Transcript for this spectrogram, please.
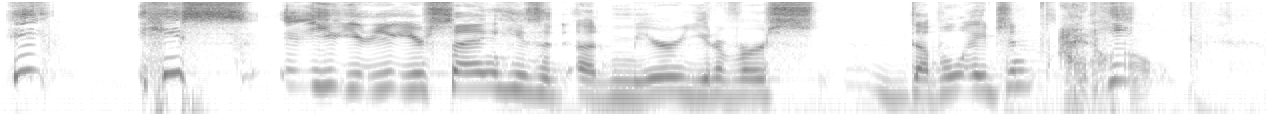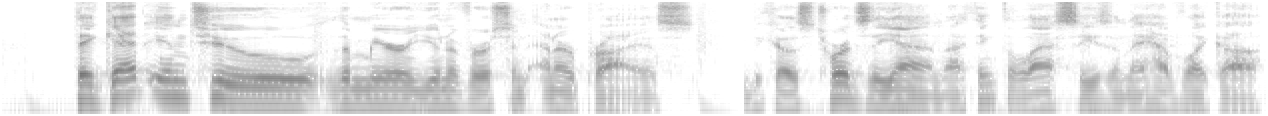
He He's you, you- you're saying he's a, a mirror universe double agent? I don't know. They get into the mirror universe in Enterprise because towards the end, I think the last season, they have like a,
